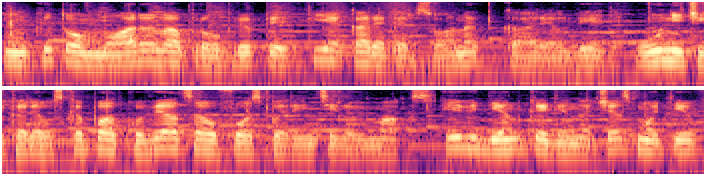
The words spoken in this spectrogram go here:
încât o moară la propriu pe fiecare persoană care îl vede. Unicii care au scăpat cu viața au fost părinții lui Max. Evident că din acest motiv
